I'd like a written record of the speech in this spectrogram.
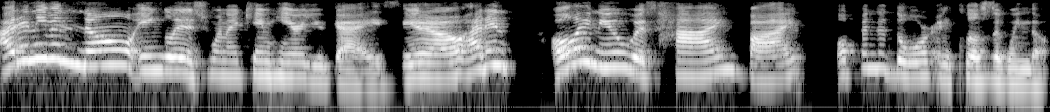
I didn't even know English when I came here, you guys. You know, I didn't, all I knew was hi, bye, open the door, and close the window.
